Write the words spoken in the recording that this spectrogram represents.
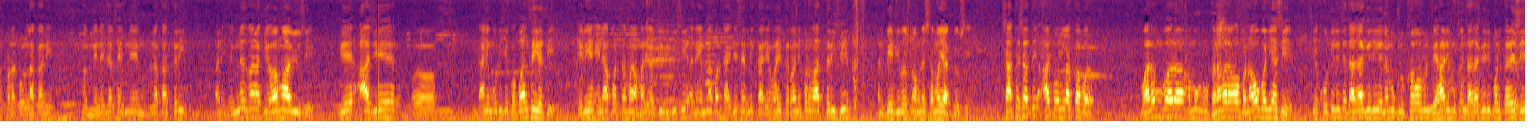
અઠવાડા ટોલ નાકાની. તો મેનેજર સાહેબને મુલાકાત કરી અને એમના દ્વારા કહેવામાં આવ્યું છે કે આ જે નાની મોટી જે બબાલ થઈ હતી, એની, એના પર તમે અમારી અરજી લીધી છે અને એમના પર કાયદેસરની કાર્યવાહી કરવાની પણ વાત કરી છે અને બે દિવસનો અમને સમય આપ્યો છે. સાથે સાથે આ ટોલ નાકા પર વારંવાર અમુક ઘણા વાર એવા બનાવો બન્યા છે કે ખોટી રીતે દાદાગીરી અને અમુક લુખાવા પણ બિહારી મૂકીને દાદાગીરી પણ કરે છે.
